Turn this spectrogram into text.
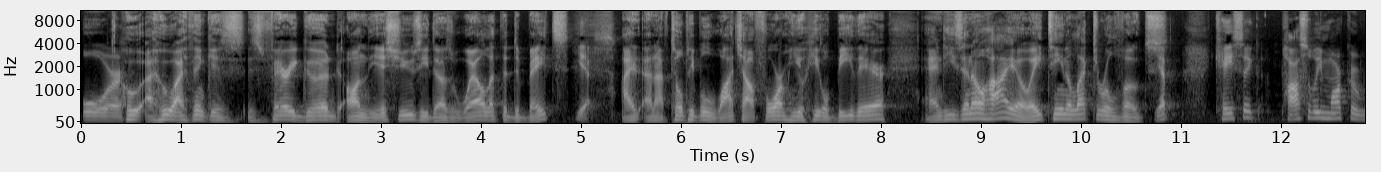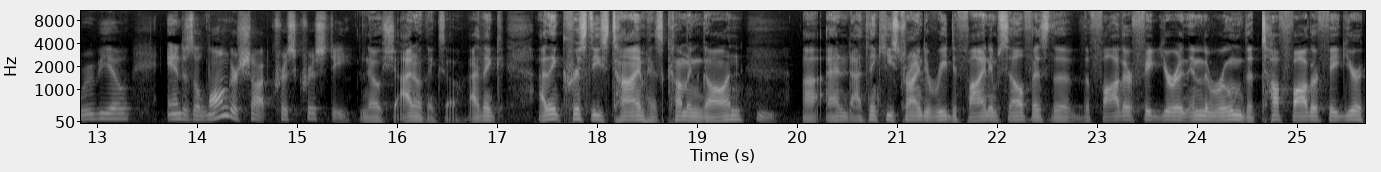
or who uh, who I think is is very good on the issues. He does well at the debates. Yes. I and I've told people watch out for him. He he'll be there, and he's in Ohio, 18 electoral votes. Yep, Kasich, possibly Marco Rubio, and as a longer shot, Chris Christie. No, sh- I don't think so. I think I think Christie's time has come and gone, uh, and I think he's trying to redefine himself as the the father figure in the room, the tough father figure.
